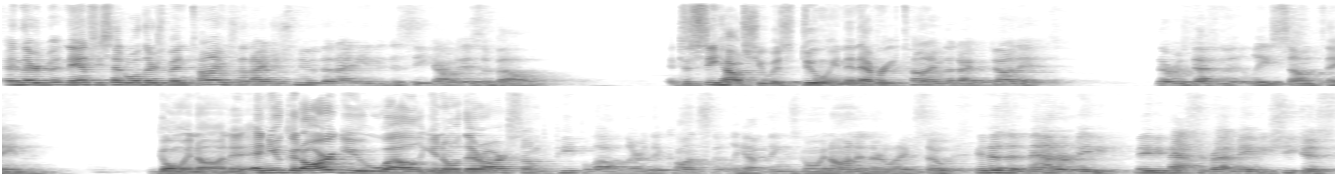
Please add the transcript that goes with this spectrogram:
And there, Nancy said, Well, there's been times that I just knew that I needed to seek out Isabel and to see how she was doing. And every time that I've done it, there was definitely something going on. And, and, you could argue, well, you know, there are some people out there that constantly have things going on in their life. So it doesn't matter. Maybe, maybe Pastor Brad, maybe she just,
